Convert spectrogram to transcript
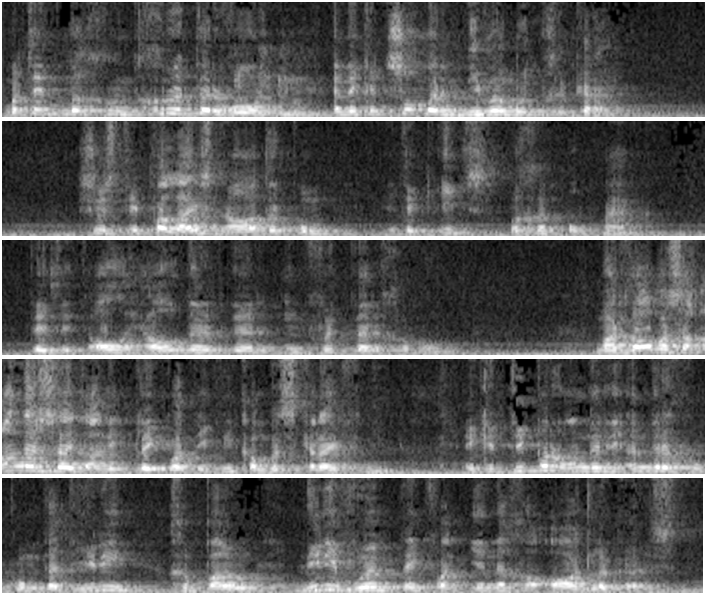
maar dit begin groter word en ek het sommer nuwe moed gekry. Soos die paleis nader kom, het ek iets begin opmerk. Dit het al helderder en witter geword. Maar daar was 'n ander sy aan die plek wat ek nie kan beskryf nie. Ek het dieper onder die indruk gekom dat hierdie gebou nie die woonplek van enige adelike is nie.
